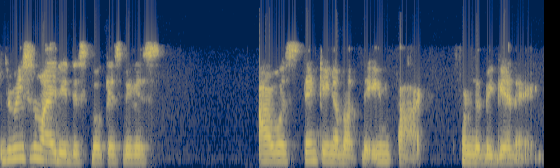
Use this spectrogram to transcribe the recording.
the reason why I did this book is because I was thinking about the impact from the beginning.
